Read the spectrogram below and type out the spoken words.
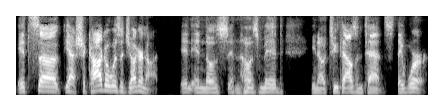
it's uh yeah, Chicago was a juggernaut in in those in those mid you know 2010s they were.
